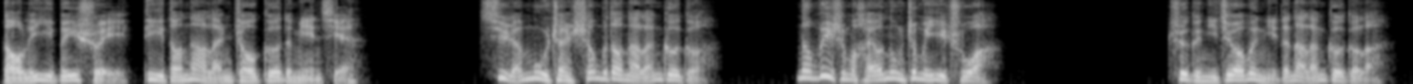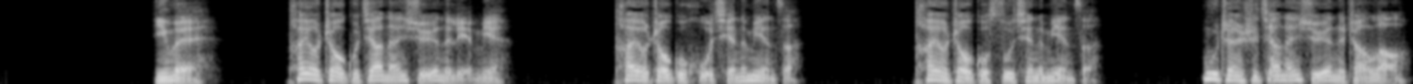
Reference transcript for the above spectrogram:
倒了一杯水递到纳兰朝歌的面前。既然木战伤不到纳兰哥哥，那为什么还要弄这么一出啊？这个你就要问你的纳兰哥哥了，因为他要照顾迦南学院的脸面，他要照顾虎钳的面子，他要照顾苏谦的面子。木战是迦南学院的长老，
